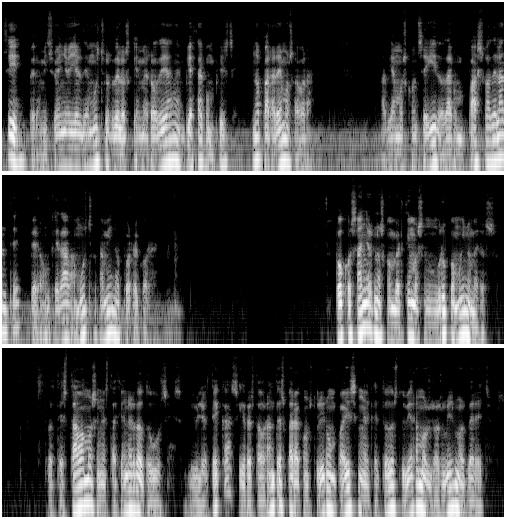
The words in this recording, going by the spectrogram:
Sí, pero mi sueño y el de muchos de los que me rodean empieza a cumplirse. No pararemos ahora. Habíamos conseguido dar un paso adelante, pero aún quedaba mucho camino por recorrer. En pocos años nos convertimos en un grupo muy numeroso. Protestábamos en estaciones de autobuses, bibliotecas y restaurantes para construir un país en el que todos tuviéramos los mismos derechos.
